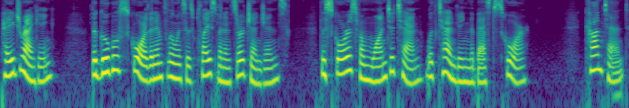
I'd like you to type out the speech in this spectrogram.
page ranking, the Google score that influences placement in search engines, the score is from 1 to 10, with 10 being the best score, Content.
